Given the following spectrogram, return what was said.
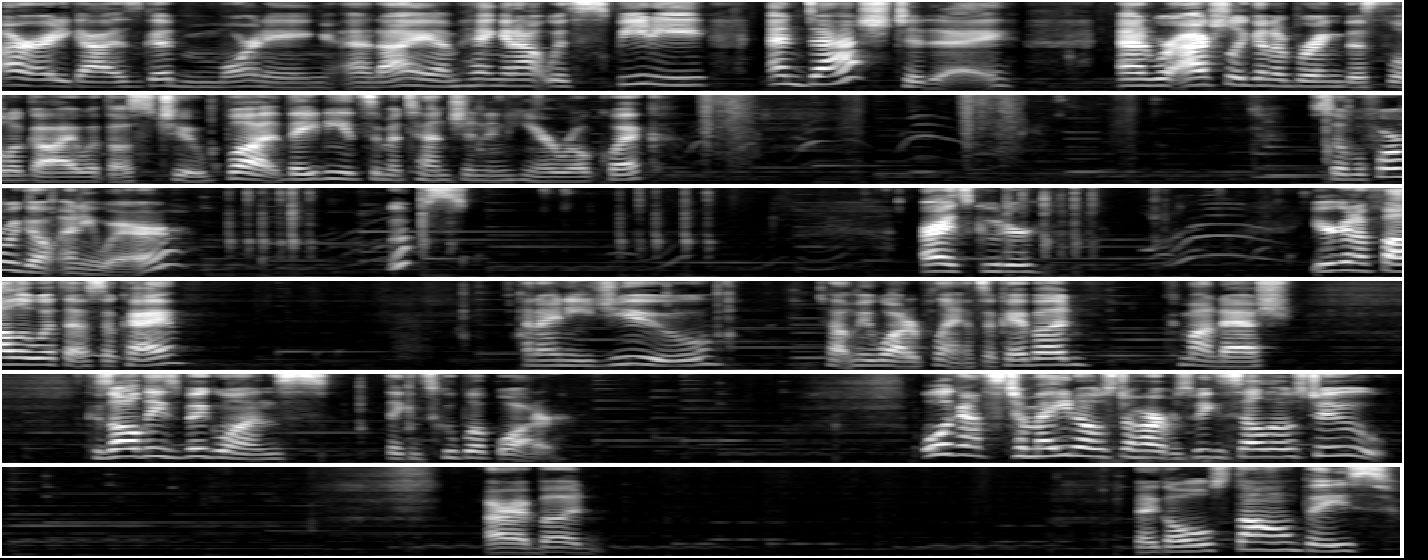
Alrighty guys, good morning. And I am hanging out with Speedy and Dash today. And we're actually going to bring this little guy with us too. But they need some attention in here real quick. So before we go anywhere... Whoops. Alright, Scooter. You're going to follow with us, okay? And I need you to help me water plants, okay, bud? Come on, Dash. Because all these big ones, they can scoop up water. Oh, I got tomatoes to harvest. We can sell those too. All right, bud. Big old stompies.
